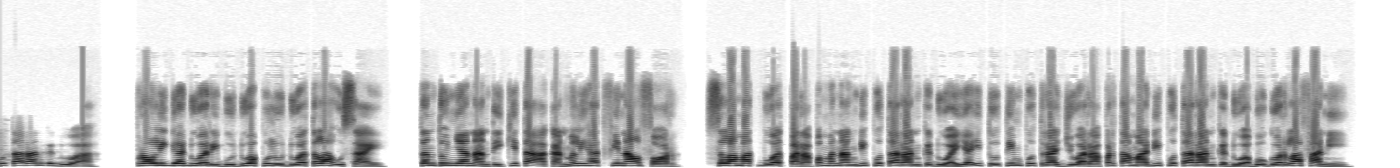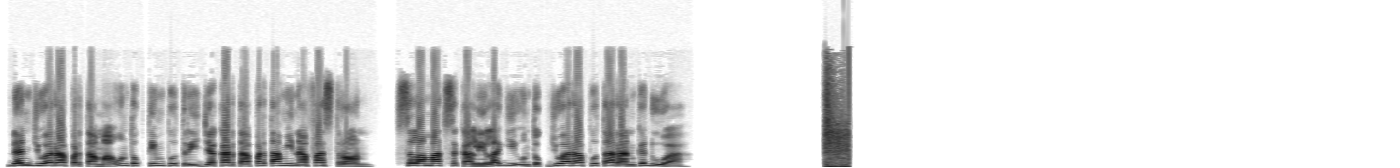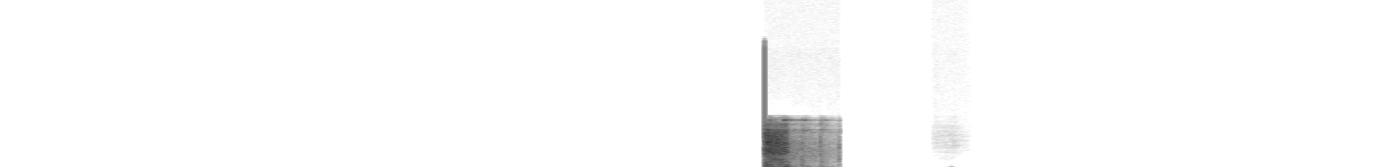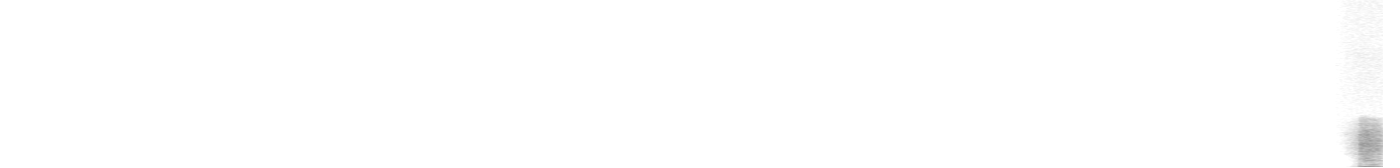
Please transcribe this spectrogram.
Putaran kedua. Proliga 2022 telah usai. Tentunya nanti kita akan melihat Final Four. Selamat buat para pemenang di putaran kedua yaitu tim putra juara pertama di putaran kedua Bogor Lavani. Dan juara pertama untuk tim putri Jakarta Pertamina Fastron. Selamat sekali lagi untuk juara putaran kedua.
